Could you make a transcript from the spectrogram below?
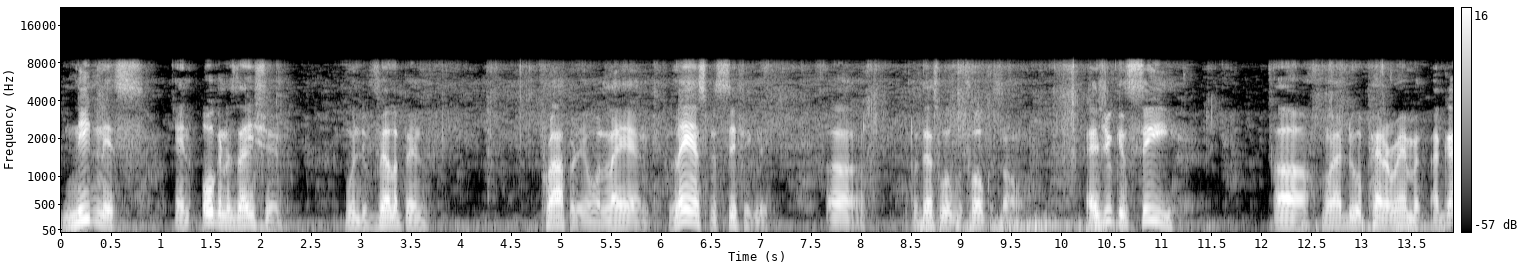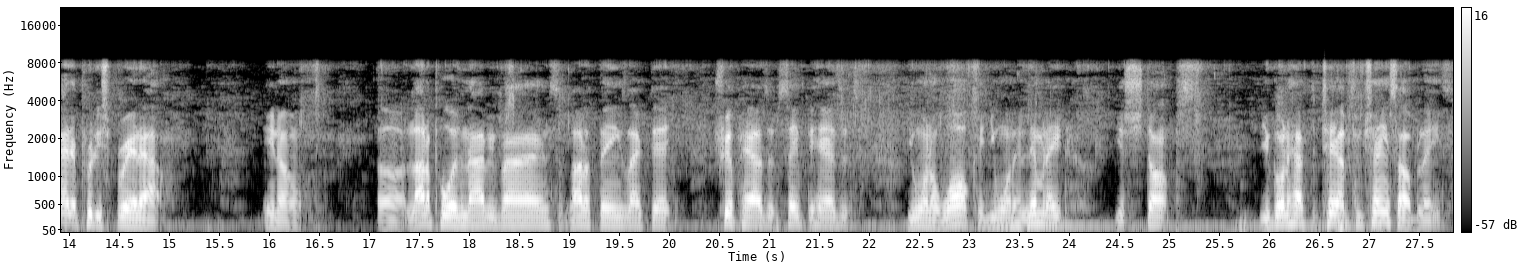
neatness and organization when developing property or land, land specifically, because uh, that's what we focus on. As you can see, uh, when I do a panoramic, I got it pretty spread out. You know, uh, a lot of poison ivy vines, a lot of things like that, trip hazards, safety hazards. You want to walk and you want to eliminate your stumps. You're going to have to tear up some chainsaw blades.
